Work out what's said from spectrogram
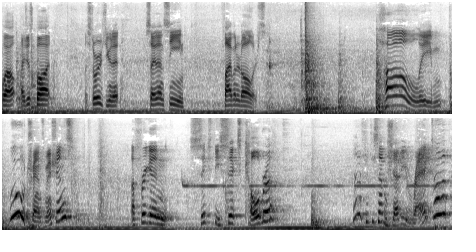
Well, I just bought a storage unit, sight unseen, $500. Holy, ooh, transmissions? A friggin' 66 Cobra? Not a 57 Chevy ragtop?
